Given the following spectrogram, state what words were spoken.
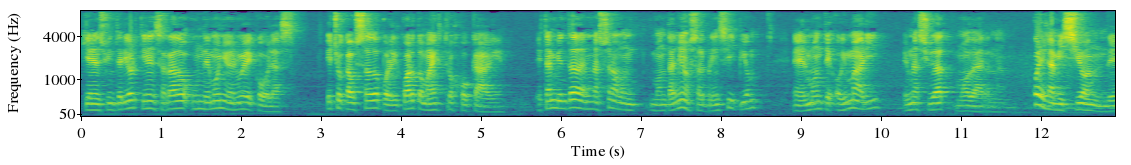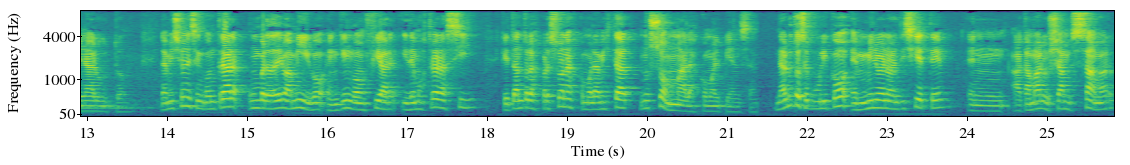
quien en su interior tiene encerrado un demonio de nueve colas, hecho causado por el cuarto maestro Hokage. Está ambientada en una zona mon montañosa al principio, en el monte Oimari, en una ciudad moderna. ¿Cuál es la misión de Naruto? La misión es encontrar un verdadero amigo en quien confiar y demostrar así que tanto las personas como la amistad no son malas como él piensa. Naruto se publicó en 1997 en Akamaru Jam Summer,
